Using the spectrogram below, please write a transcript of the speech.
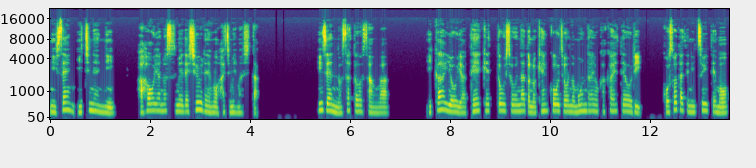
2001年に母親の勧めで修練を始めました。以前の佐藤さんは、胃潰瘍や低血糖症などの健康上の問題を抱えており、子育てについても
